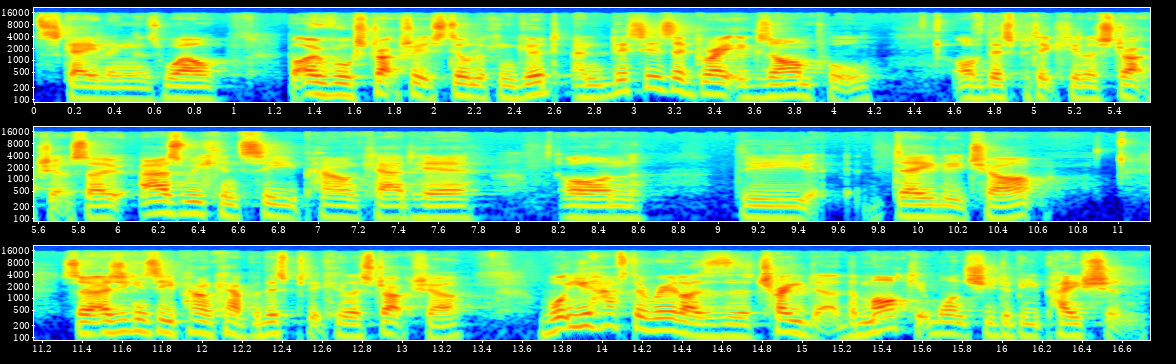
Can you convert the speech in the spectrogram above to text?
scaling as well. But overall structure, it's still looking good. And this is a great example of this particular structure. So as we can see pound CAD here on the daily chart, so as you can see pound CAD with this particular structure, what you have to realize as a trader, the market wants you to be patient.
